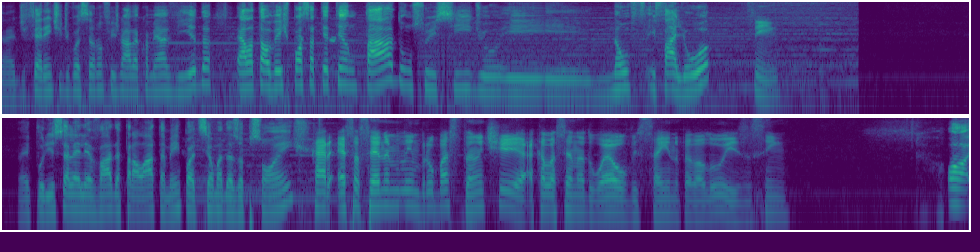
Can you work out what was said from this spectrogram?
É, diferente de você, eu não fiz nada com a minha vida. Ela talvez possa ter tentado um suicídio e não e falhou. Sim né, E por isso ela é levada pra lá também, pode ser uma das opções. Cara, essa cena me lembrou bastante aquela cena do Elvis saindo pela luz, assim. Ó,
